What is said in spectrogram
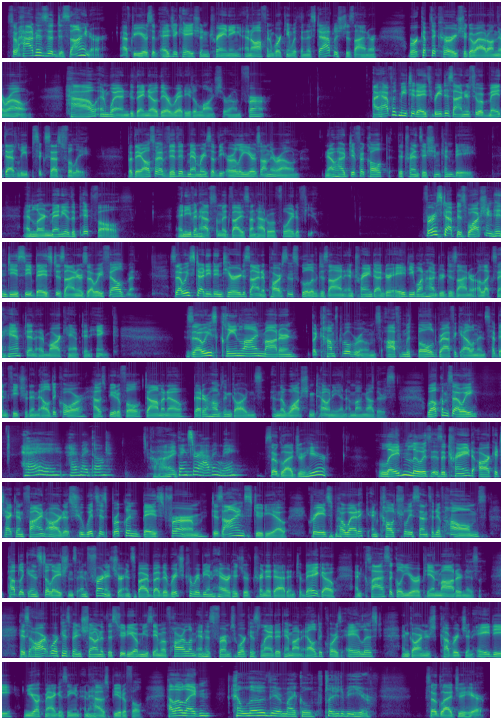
So, how does a designer, after years of education, training, and often working with an established designer, work up the courage to go out on their own? How and when do they know they're ready to launch their own firm? I have with me today three designers who have made that leap successfully, but they also have vivid memories of the early years on their own, know how difficult the transition can be, and learn many of the pitfalls, and even have some advice on how to avoid a few. First up is Washington, D.C. based designer Zoe Feldman. Zoe studied interior design at Parsons School of Design and trained under AD 100 designer Alexa Hampton at Mark Hampton Inc. Zoe's clean line, modern, but comfortable rooms, often with bold graphic elements, have been featured in Elle Decor, House Beautiful, Domino, Better Homes and Gardens, and The Washingtonian, among others. Welcome, Zoe. Hey. Hi, Michael. Hi. Thanks for having me. So glad you're here. Leyden Lewis is a trained architect and fine artist who, with his Brooklyn based firm, Design Studio, creates poetic and culturally sensitive homes, public installations, and furniture inspired by the rich Caribbean heritage of Trinidad and Tobago and classical European modernism. His artwork has been shown at the Studio Museum of Harlem, and his firm's work has landed him on Elle Decor's A list and garnered coverage in AD, New York Magazine, and House Beautiful. Hello, Layden. Hello there, Michael. Pleasure to be here. So glad you're here.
